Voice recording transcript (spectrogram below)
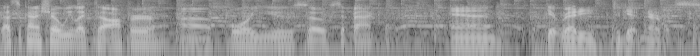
that's the kind of show we like to offer uh, for you, so sit back and get ready to get nervous.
